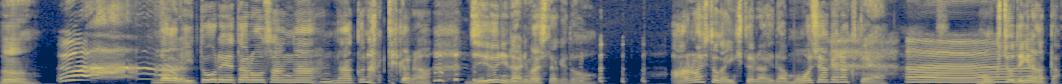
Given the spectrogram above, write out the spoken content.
うん、うわだから伊藤麗太郎さんが亡くなってから自由になりましたけどあの人が生きてる間申し訳なくて ー木彫できなかった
